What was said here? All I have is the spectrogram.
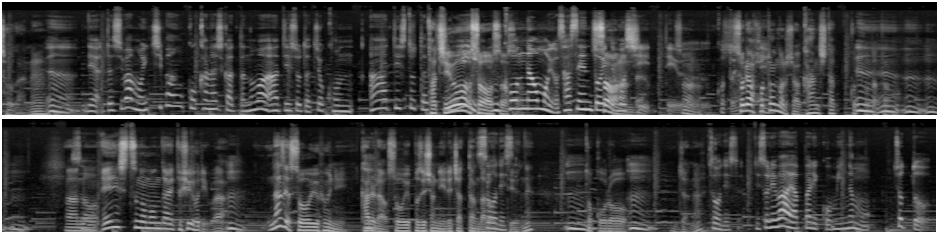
そうだね、うん、で私はもう一番こう悲しかったのはアーティストたちをこんアーティストたたちちをにそうそうそう。こんな思いをさせんといてほしいっていうことそれはほとんどの人が感じたことだと思う、演出の問題というよりは、なぜそういうふうに彼らをそういうポジションに入れちゃったんだろうっていうね、うん。ところうんうんじゃない、そうです。でそれはやっぱりこうみんなもちょっと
